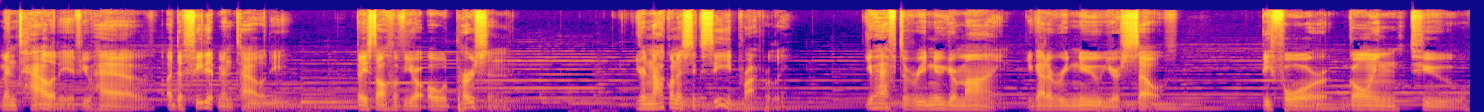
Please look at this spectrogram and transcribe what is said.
mentality, if you have a defeated mentality based off of your old person, you're not going to succeed properly. You have to renew your mind. You got to renew yourself before going to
